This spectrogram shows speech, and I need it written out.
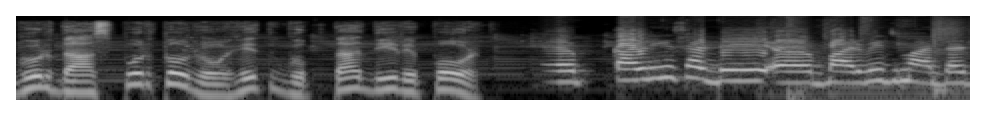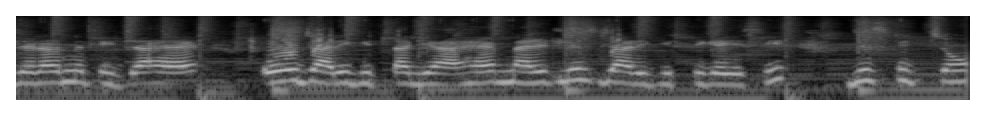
ਗੁਰਦਾਸਪੁਰ ਤੋਂ ਰੋਹਿਤ ਗੁਪਤਾ ਦੀ ਰਿਪੋਰਟ। ਕੱਲ ਹੀ ਸਾਡੇ 12ਵੀਂ ਜਮਾਤ ਦਾ ਜਿਹੜਾ ਨਤੀਜਾ ਹੈ, ਉਹ ਜਾਰੀ ਕੀਤਾ ਗਿਆ ਹੈ ਮੈਰਿਟ ਲਿਸਟ ਜਾਰੀ ਕੀਤੀ ਗਈ ਸੀ, ਜਿਸ ਵਿੱਚੋਂ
